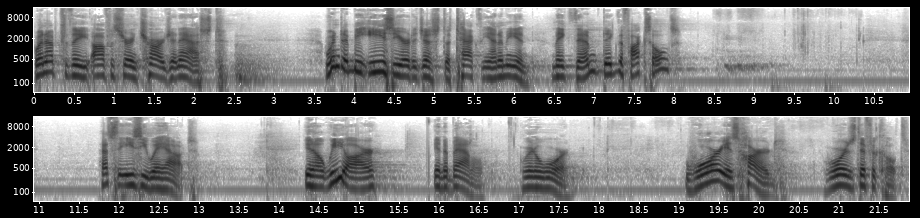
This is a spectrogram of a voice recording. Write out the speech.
went up to the officer in charge and asked, Wouldn't it be easier to just attack the enemy and make them dig the foxholes? That's the easy way out. You know, we are in a battle. We're in a war. War is hard, war is difficult.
